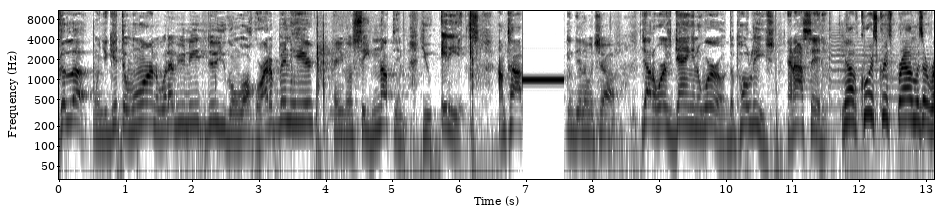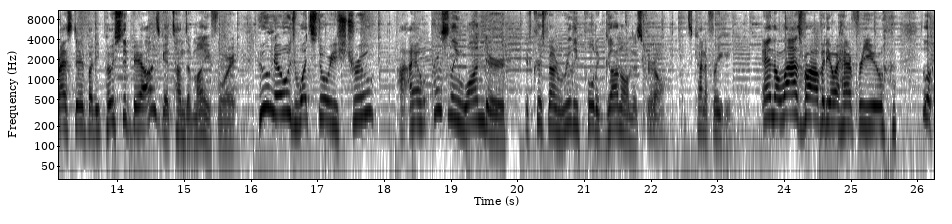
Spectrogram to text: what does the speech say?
Good luck. When you get the warrant or whatever you need to do, you're gonna walk right up in here and you're gonna see nothing. You idiots. I'm tired fing dealing with y'all. Y'all the worst gang in the world, the police. And I said it. Now, of course, Chris Brown was arrested, but he posted bail. He's got tons of money for it. Who knows what story is true? I, I personally wonder if Chris Brown really pulled a gun on this girl. It's kind of freaky. And the last viral video I have for you look,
